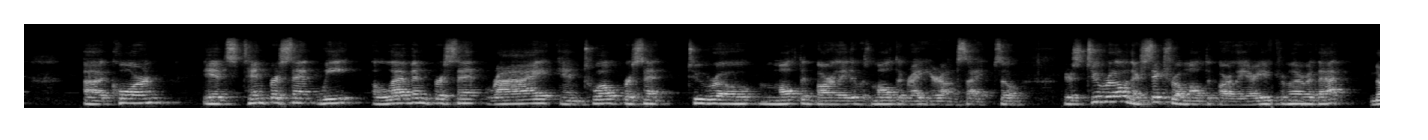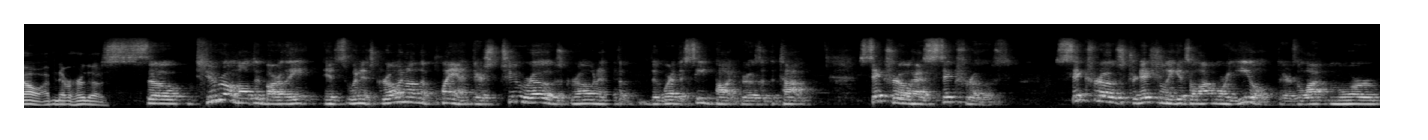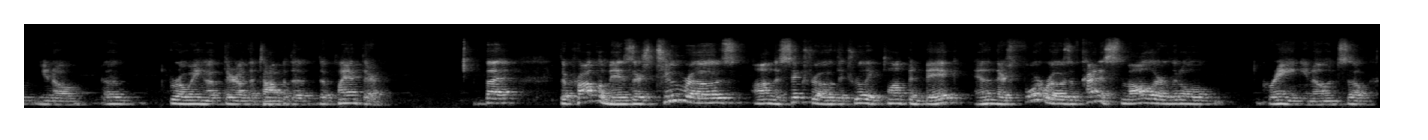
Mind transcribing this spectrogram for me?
uh, corn, it's 10% wheat, 11% rye, and 12% two row malted barley that was malted right here on site. So there's two row and there's six row malted barley. Are you familiar with that? No, I've never heard those. So two row malted barley, it's when it's growing on the plant, there's two rows growing at the, the where the seed pod grows at the top. Six row has six rows. Six rows traditionally gets a lot more yield. There's a lot more, you know, uh, growing up there on the top of the, the plant there. But the problem is there's two rows on the six row that's really plump and big, and then there's four rows of kind of smaller little grain, you know. And so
